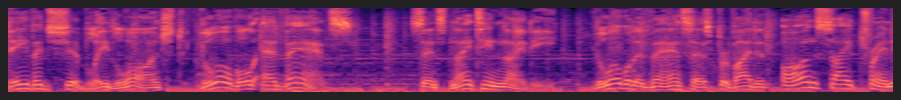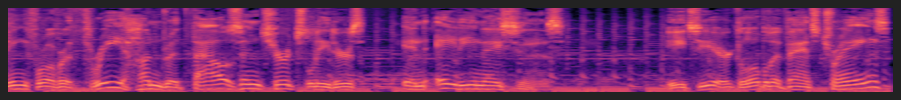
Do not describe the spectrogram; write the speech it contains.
David Shibley launched Global Advance. Since 1990, Global Advance has provided on site training for over 300,000 church leaders in 80 nations. Each year, Global Advance trains,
